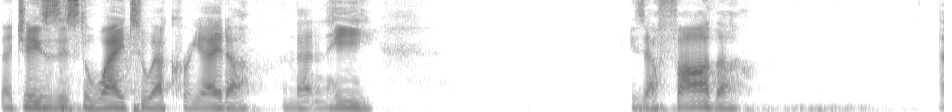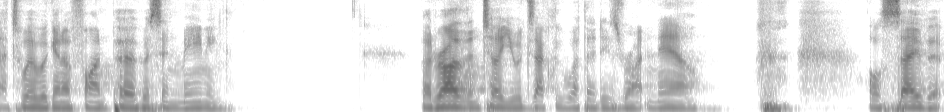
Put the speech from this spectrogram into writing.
that Jesus is the way to our Creator and that He is our Father, that's where we're going to find purpose and meaning. But rather than tell you exactly what that is right now, I'll save it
